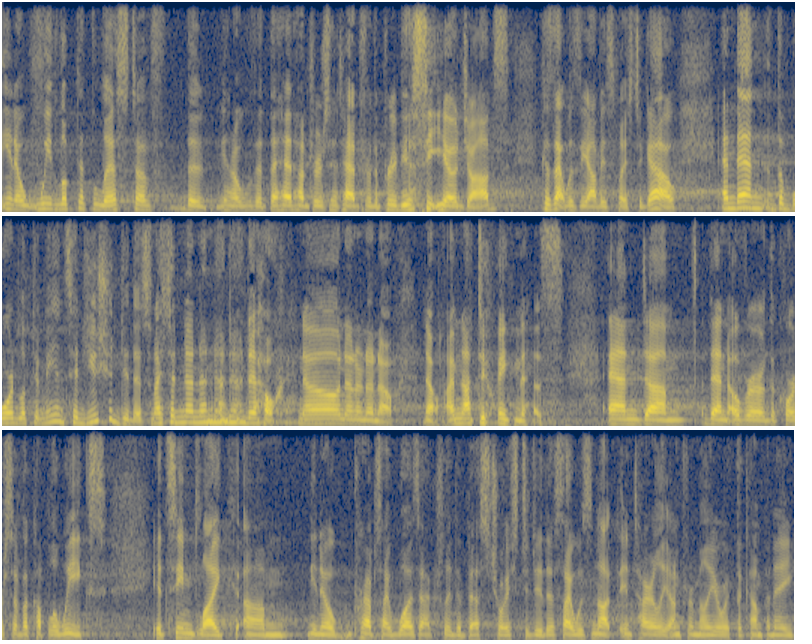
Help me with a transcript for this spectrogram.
you know, we looked at the list of the, you know, that the headhunters had had for the previous CEO jobs, because that was the obvious place to go. And then the board looked at me and said, you should do this. And I said, no, no, no, no, no, no, no, no, no, no, no, I'm not doing this. And um, then over the course of a couple of weeks, it seemed like, um, you know, perhaps I was actually the best choice to do this. I was not entirely unfamiliar with the company.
